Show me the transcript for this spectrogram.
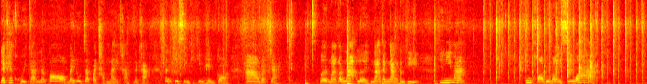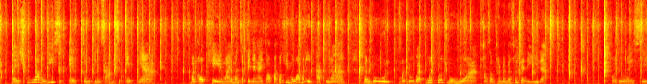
ได้แค่คุยกันแล้วก็ไม่รู้จะไปทางไหนค่ะนะคะ นั่นคือสิ่งที่คิมเห็นก่อนอ้าวละจ้ะเปิดมาก็นะเลยนะจะงังทันที ทีนี้มา พิมขอดูหน่อยซิว่า ในช่วง 21 จนถึง 31 เนี้ยมันโอเคไหมมันจะเป็นยังไงต่อไปเพราะคิมมองว่ามันอึดอัดอยู่นะ มันดูมันดูแบบมืดมืดมัวมัวความสัมพันธ์มันไม่ค่อยจะดีเนี่ยขอดูหน่อยซิ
